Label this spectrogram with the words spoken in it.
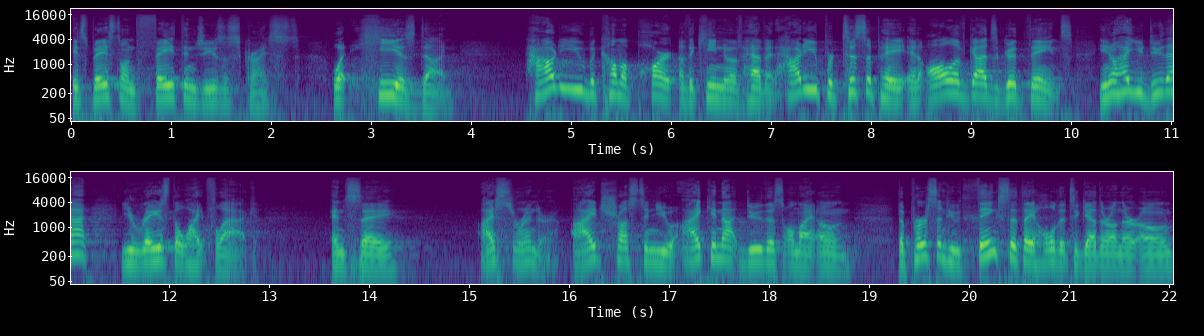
It's based on faith in Jesus Christ, what he has done. How do you become a part of the kingdom of heaven? How do you participate in all of God's good things? You know how you do that? You raise the white flag and say, I surrender. I trust in you. I cannot do this on my own. The person who thinks that they hold it together on their own,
